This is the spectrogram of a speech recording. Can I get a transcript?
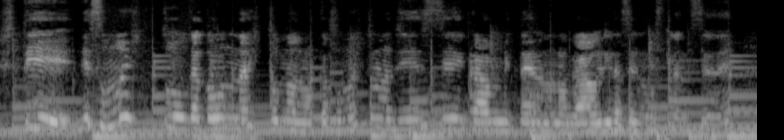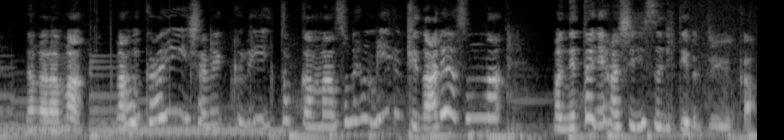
してでその人がどんな人なのかその人の人生観みたいなのが売り出せるのが好きなんですよね。だからまあまあ深いしゃべくりとかまあその辺見るけどあれはそんな、まあ、ネタに走りすぎてるというか。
